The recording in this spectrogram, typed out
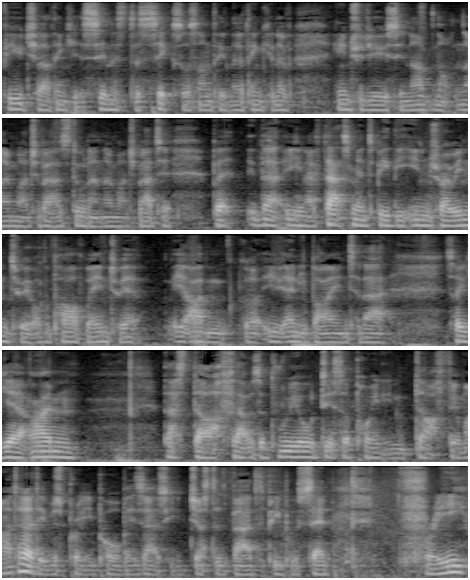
future. I think it's Sinister Six or something. They're thinking of introducing. I've not know much about. it, still don't know much about it. But that you know, if that's meant to be the intro into it or the pathway into it, I haven't got any buy into that. So yeah, I'm. That's Duff. That was a real disappointing Duff film. I'd heard it was pretty poor, but it's actually just as bad as people said. Three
